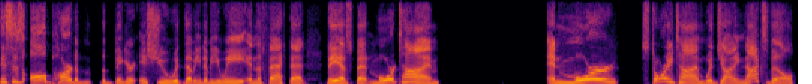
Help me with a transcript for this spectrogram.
this is all part of the bigger issue with WWE and the fact that they have spent more time and more story time with Johnny Knoxville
